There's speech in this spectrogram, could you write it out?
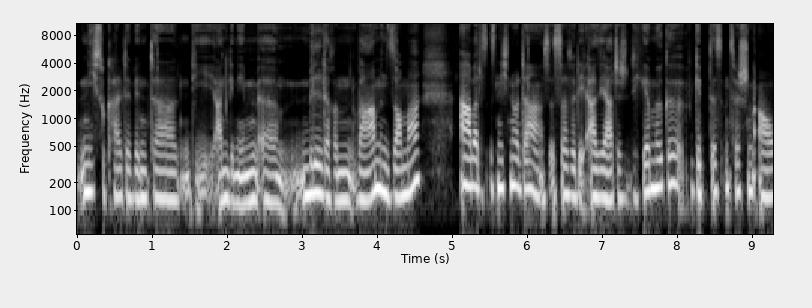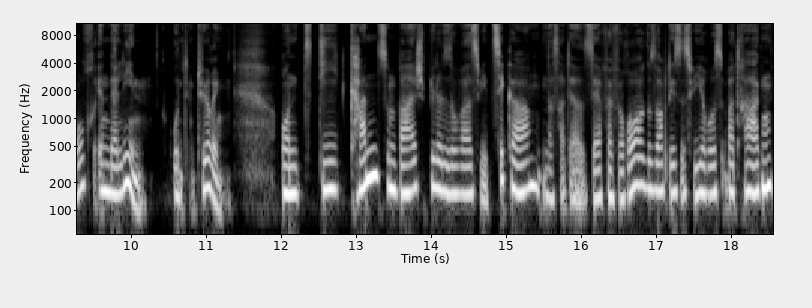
nicht so kalte Winter, die angenehmen, äh, milderen, warmen Sommer. Aber das ist nicht nur da. Es ist also die asiatische Tigermücke gibt es inzwischen auch in Berlin und in Thüringen. Und die kann zum Beispiel sowas wie Zika, das hat ja sehr für Furore gesorgt, dieses Virus übertragen.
